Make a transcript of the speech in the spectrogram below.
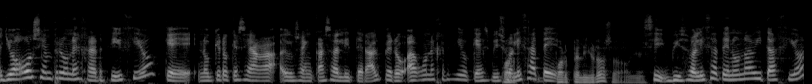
yo hago siempre un ejercicio que no quiero que se haga o sea, en casa literal, pero hago un ejercicio que es visualízate. Por, peligroso. ¿o qué? Sí, visualízate en una habitación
